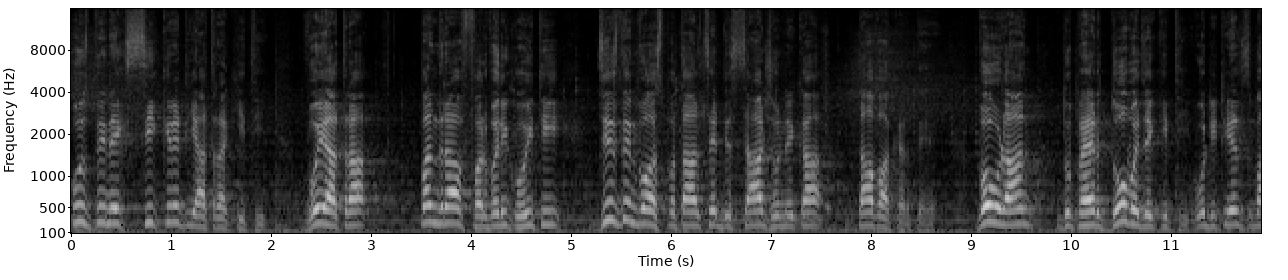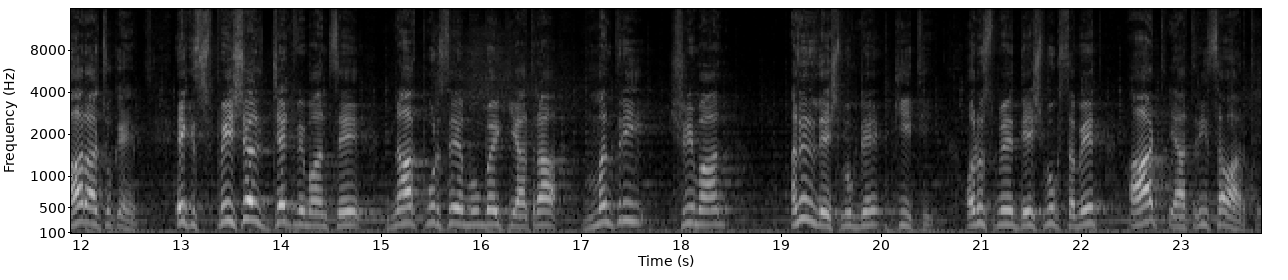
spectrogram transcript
उस दिन एक सीक्रेट यात्रा की थी। वो यात्रा 15 फरवरी को हुई थी, जिस दिन वो अस्पताल से डिस्चार्ज होने का दावा करते हैं। वो उड़ान दोपहर दो बजे की थी। वो डिटेल्स बाहर आ चुके हैं। एक स्पेशल जेट विमान से नागपुर से मुंबई की यात्रा मंत्री श्रीमान अनिल देशमुख ने की थी और उसमें देशमुख समेत आठ यात्री सवार थे।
